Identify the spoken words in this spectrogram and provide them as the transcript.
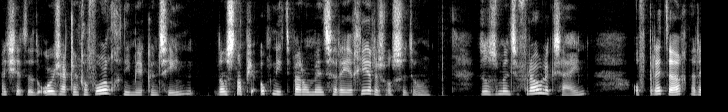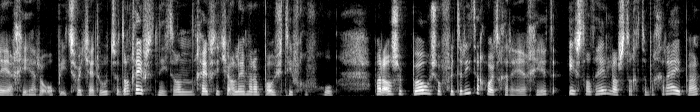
als je de oorzaak en gevolg niet meer kunt zien, dan snap je ook niet waarom mensen reageren zoals ze doen. Dus als mensen vrolijk zijn of prettig reageren op iets wat jij doet, dan geeft het niet. Dan geeft het je alleen maar een positief gevoel. Maar als er boos of verdrietig wordt gereageerd, is dat heel lastig te begrijpen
